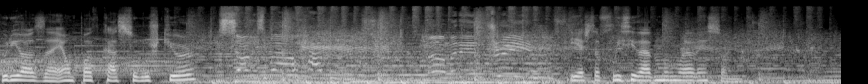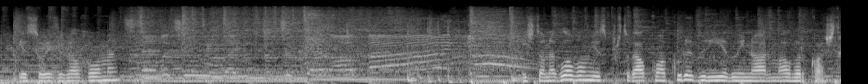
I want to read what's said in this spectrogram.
Curiosa é um podcast sobre os Cure e esta felicidade murmurada em sonhos. Eu sou Isabel Roma e estou na Global News Portugal com a curadoria do enorme Álvaro Costa.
